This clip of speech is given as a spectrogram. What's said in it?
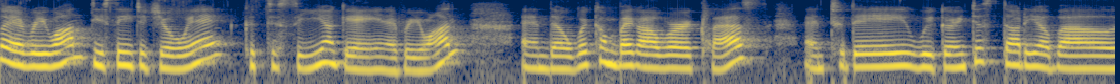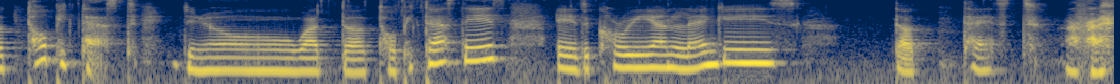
Hello everyone, this is Joanne. Good to see you again everyone. And uh, welcome back our class. And today we're going to study about TOPIK test. Do you know what the TOPIK test is? It's Korean language the test. Alright,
